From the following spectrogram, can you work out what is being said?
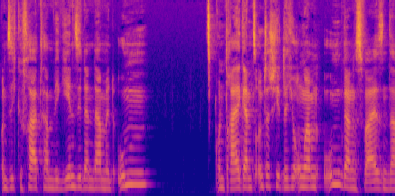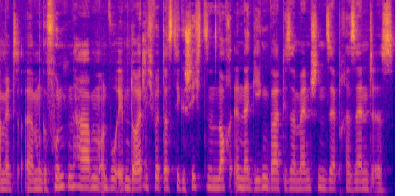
und sich gefragt haben, wie gehen sie denn damit um? Und drei ganz unterschiedliche Umgangsweisen damit ähm, gefunden haben und wo eben deutlich wird, dass die Geschichte noch in der Gegenwart dieser Menschen sehr präsent ist.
